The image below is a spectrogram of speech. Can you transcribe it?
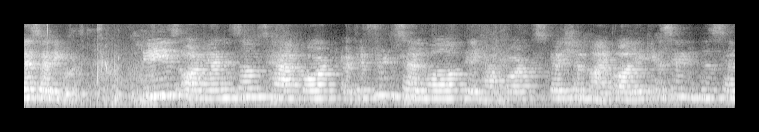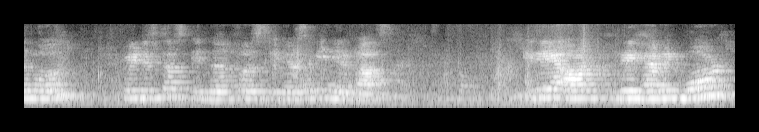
That's very good. These organisms have got a different cell wall, they have got special mycolic acid in the cell wall. We discussed in the first year, second year class. They are they having more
